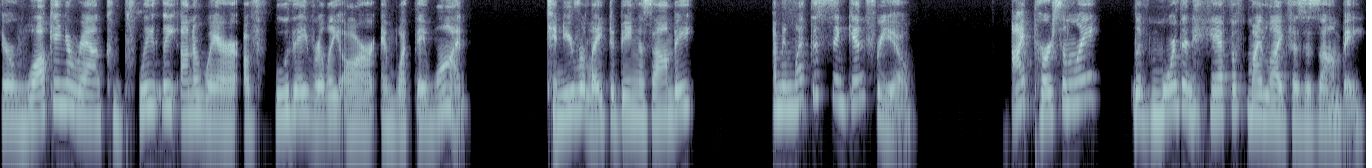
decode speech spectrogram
They're walking around completely unaware of who they really are and what they want. Can you relate to being a zombie? I mean, let this sink in for you. I personally lived more than half of my life as a zombie.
